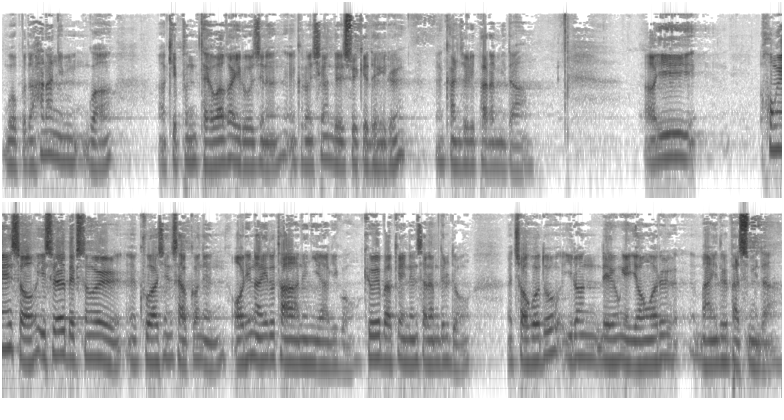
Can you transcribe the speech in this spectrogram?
무엇보다 하나님과 깊은 대화가 이루어지는 그런 시간 될 수 있게 되기를 간절히 바랍니다. 아, 이 홍해에서 이스라엘 백성을 구하신 사건은 어린아이도 다 아는 이야기고 교회 밖에 있는 사람들도 적어도 이런 내용의 영화를 많이들 봤습니다.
